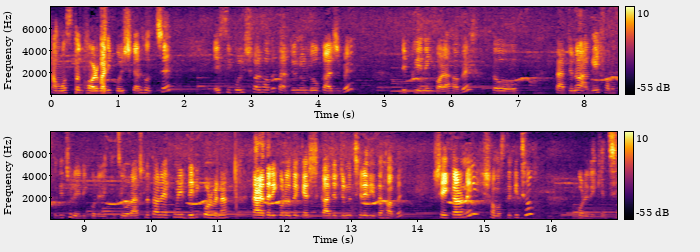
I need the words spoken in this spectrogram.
সমস্ত ঘর বাড়ি পরিষ্কার হচ্ছে এসি পরিষ্কার হবে তার জন্য লোক আসবে ডিপ ক্লিনিং করা হবে তো তার জন্য আগেই সমস্ত কিছু রেডি করে রেখেছি। ওরা আসলে তো আর এক মিনিট দেরি করবে না তাড়াতাড়ি করে ওদেরকে কাজের জন্য ছেড়ে দিতে হবে সেই কারণেই সমস্ত কিছু করে রেখেছি।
